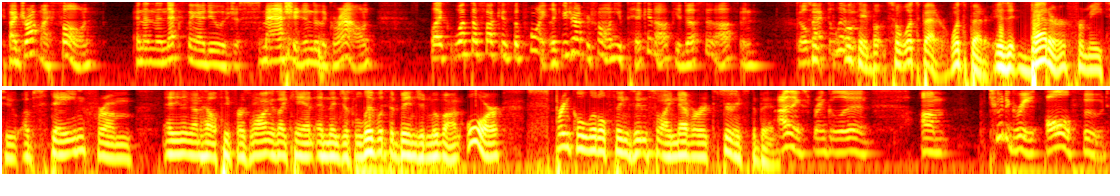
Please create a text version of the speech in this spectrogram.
if I drop my phone and then the next thing I do is just smash it into the ground, like what the fuck is the point? Like you drop your phone, you pick it up, you dust it off, and go back to living. Okay, but so what's better? What's better? Is it better for me to abstain from anything unhealthy for as long as I can and then just live with the binge and move on, or sprinkle little things in so I never experience the binge? I think sprinkle it in. Um, to a degree, all food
